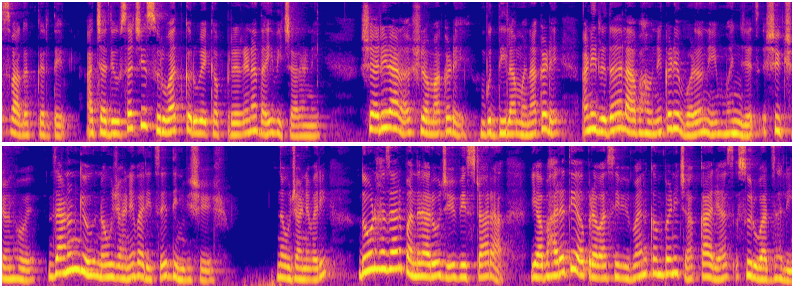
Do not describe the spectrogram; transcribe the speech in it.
स्वागत करते. आजच्या दिवसाची सुरुवात करू एका प्रेरणादायी विचाराने. शरीराला श्रमाकडे बुद्धीला मनाकडे आणि हृदयाला भावनेकडे वळवणे म्हणजेच शिक्षण होय. जाणून घेऊ नऊ जानेवारीचे दिनविशेष नऊ जानेवारी दोन हजार पंधरा रोजी विस्टारा या भारतीय प्रवासी विमान कंपनीच्या कार्यास सुरुवात झाली.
